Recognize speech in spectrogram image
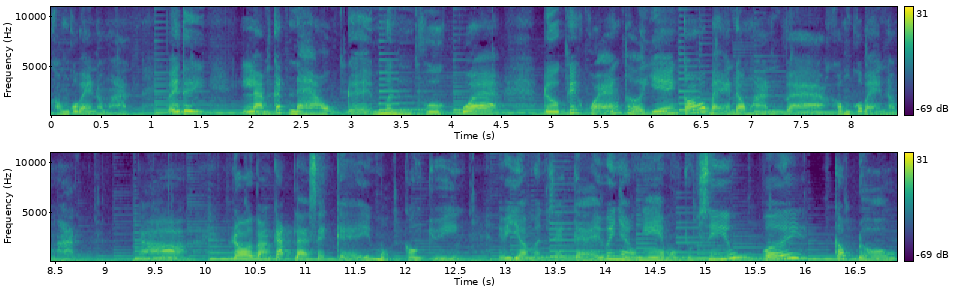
không có bạn đồng hành. Vậy thì làm cách nào để mình vượt qua được cái khoảng thời gian có bạn đồng hành và không có bạn đồng hành. Đó. Rồi bằng cách là sẽ kể một câu chuyện. Bây giờ mình sẽ kể với nhau nghe một chút xíu với góc độ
